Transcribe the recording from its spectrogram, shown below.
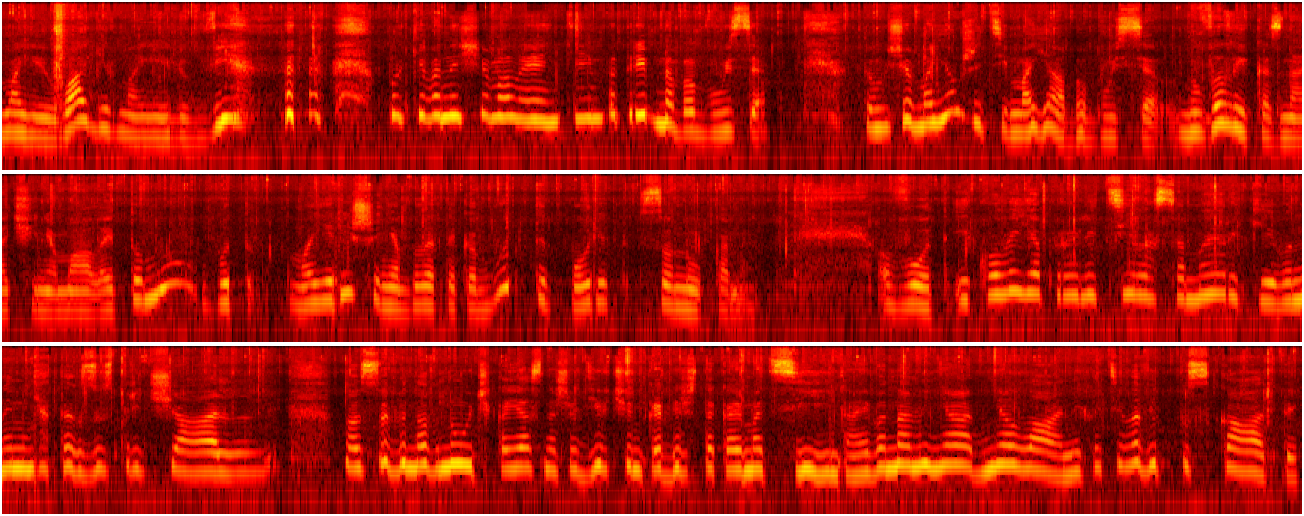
моєї уваги, моєї любві, поки вони ще маленькі, їм потрібна бабуся. Тому що в моєму житті моя бабуся ну, велике значення мала. І тому от, моє рішення було таке бути поряд з онуками. Вот. І коли я прилетіла з Америки, вони мене так зустрічали. Особливо внучка, ясно, що дівчинка більш така емоційна. І вона мене обняла, не хотіла відпускати,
